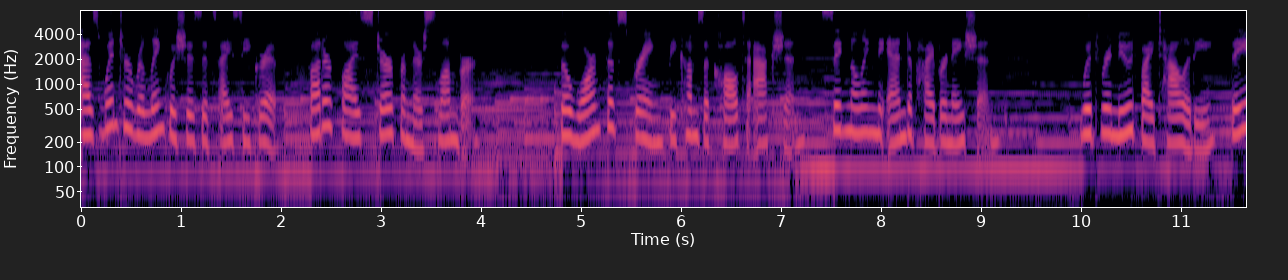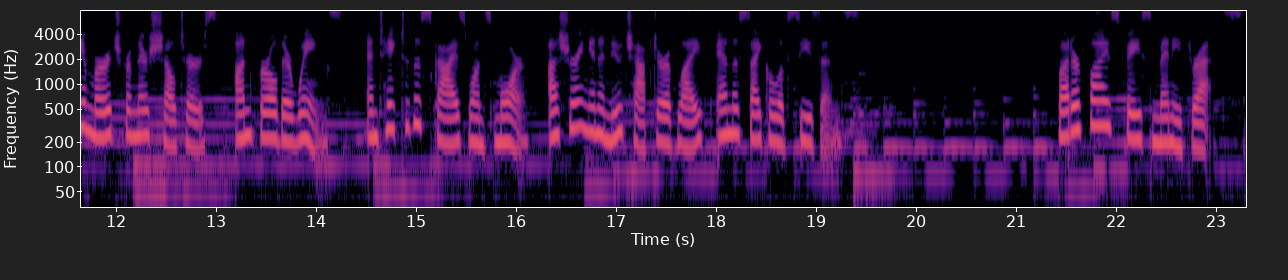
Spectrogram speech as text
As winter relinquishes its icy grip, butterflies stir from their slumber. The warmth of spring becomes a call to action, signaling the end of hibernation. With renewed vitality, they emerge from their shelters, unfurl their wings, and take to the skies once more, ushering in a new chapter of life and the cycle of seasons. Butterflies face many threats.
